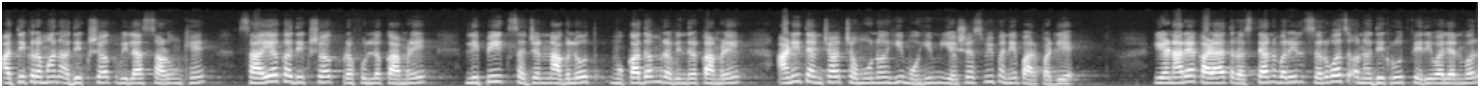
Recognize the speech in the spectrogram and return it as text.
अतिक्रमण अधीक्षक विलास साळुंखे सहाय्यक अधीक्षक प्रफुल्ल कांबळे लिपिक सज्जन नागलोत मुकादम रवींद्र कांबळे आणि त्यांच्या चमूनं ही मोहीम यशस्वीपणे पार पाडली आहे. येणाऱ्या काळात रस्त्यांवरील सर्वच अनधिकृत फेरीवाल्यांवर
